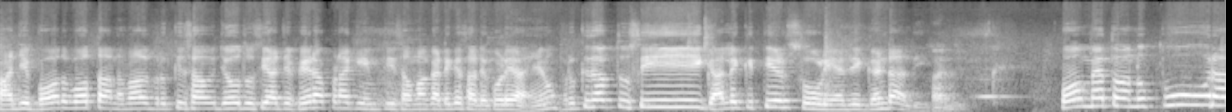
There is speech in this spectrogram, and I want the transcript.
ਹਾਂਜੀ ਬਹੁਤ ਬਹੁਤ ਧੰਨਵਾਦ ਫਰੂਕੀ ਸਾਹਿਬ ਜੋ ਤੁਸੀਂ ਅੱਜ ਫਿਰ ਆਪਣਾ ਕੀਮਤੀ ਸਮਾਂ ਕੱਢ ਕੇ ਸਾਡੇ ਕੋਲੇ ਆਏ ਹੋ। ਫਰੂਕੀ ਸਾਹਿਬ ਤੁਸੀਂ ਗੱਲ ਕੀਤੀ ਰਸੋਲੀਆਂ ਦੀ ਗੰਢਾਂ ਦੀ। ਹਾਂਜੀ। ਉਹ ਮੈਂ ਤੁਹਾਨੂੰ ਪੂਰਾ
